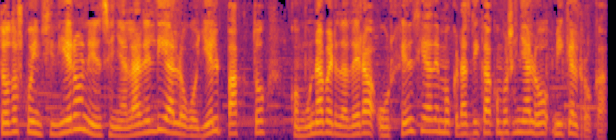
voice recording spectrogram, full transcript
Todos coincidieron en señalar el diálogo y el pacto como una verdadera urgencia democrática, como señaló Miquel Roca.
